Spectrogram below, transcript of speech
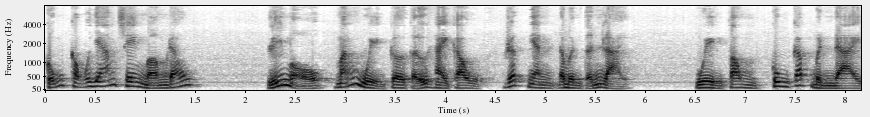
cũng không có dám xen mồm đâu. Lý mộ mắng quyền cơ tử hai câu, rất nhanh đã bình tĩnh lại. Quyền tông cung cấp bình đài,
